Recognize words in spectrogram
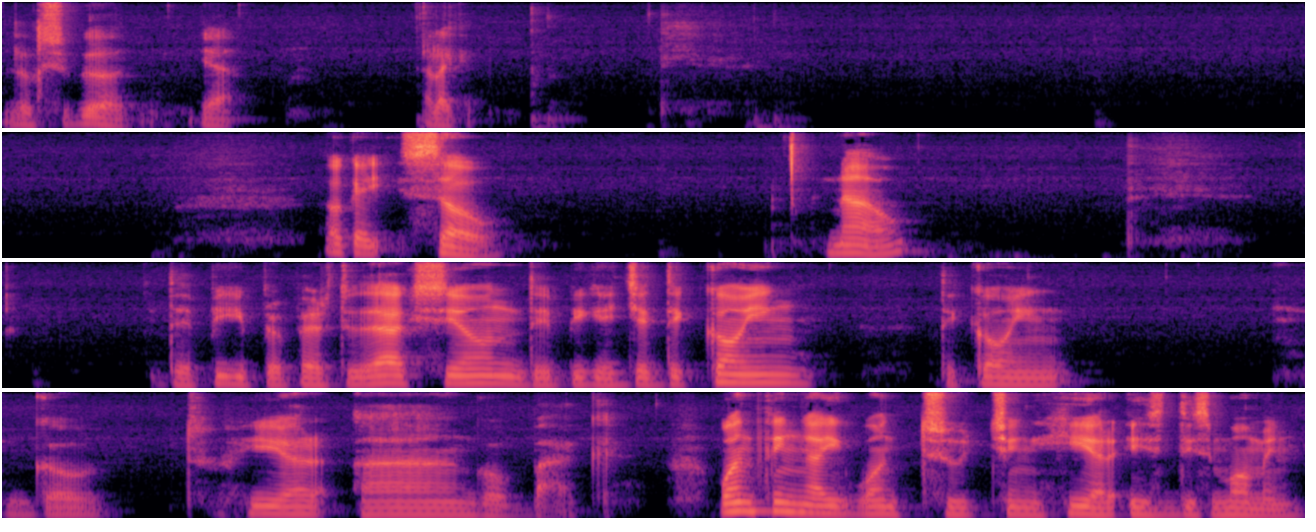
Looks good. Yeah. I like it. Okay so now the pig prepare to the action the pig eject the coin the coin go to here and go back. One thing I want to change here is this moment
